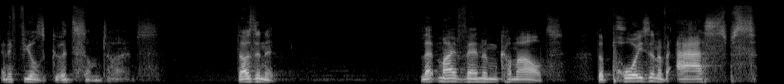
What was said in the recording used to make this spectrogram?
And it feels good sometimes, doesn't it? Let my venom come out. The poison of asps,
